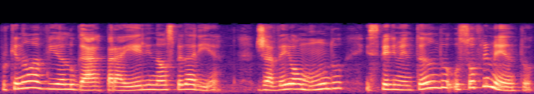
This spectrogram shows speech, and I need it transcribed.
porque não havia lugar para ele na hospedaria. Já veio ao mundo experimentando o sofrimento,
